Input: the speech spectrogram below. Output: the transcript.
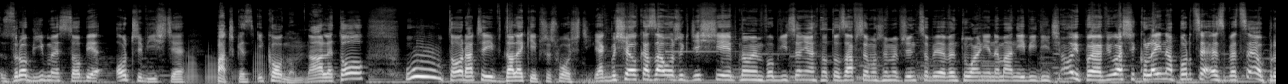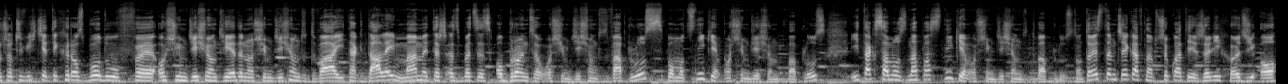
zrobimy sobie oczywiście paczkę z ikoną, no ale to, uuu, to raczej w dalekiej przyszłości. Jakby się okazało, że gdzieś się jebnąłem w obliczeniach, no to zawsze możemy wziąć sobie ewentualnie na manie widzieć. Oj, pojawiła się kolejna porcja SBC, oprócz oczywiście tych rozbudów e, 81, 82 i tak dalej, mamy też SBC z obrońcą 82+, z pomocnikiem 82+, i tak samo z napastnikiem 82+. No to jestem ciekaw na przykład jeżeli chodzi o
